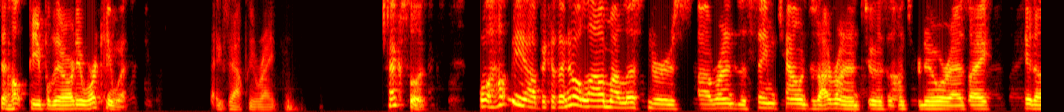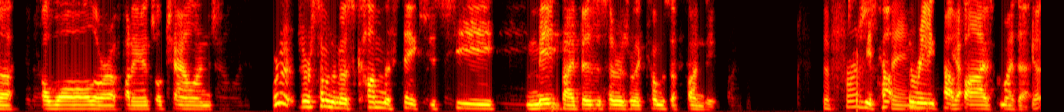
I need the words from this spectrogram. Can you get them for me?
to help people they're already working with. Exactly right. Excellent. Well, help me out because I know a lot of my listeners uh, run into the same challenges I run into as an entrepreneur as I hit a, a wall or a financial challenge. What are, are some of the most common mistakes you see made by business owners when it comes to funding? The first top thing, three, top yeah, five, something like that. Yeah,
